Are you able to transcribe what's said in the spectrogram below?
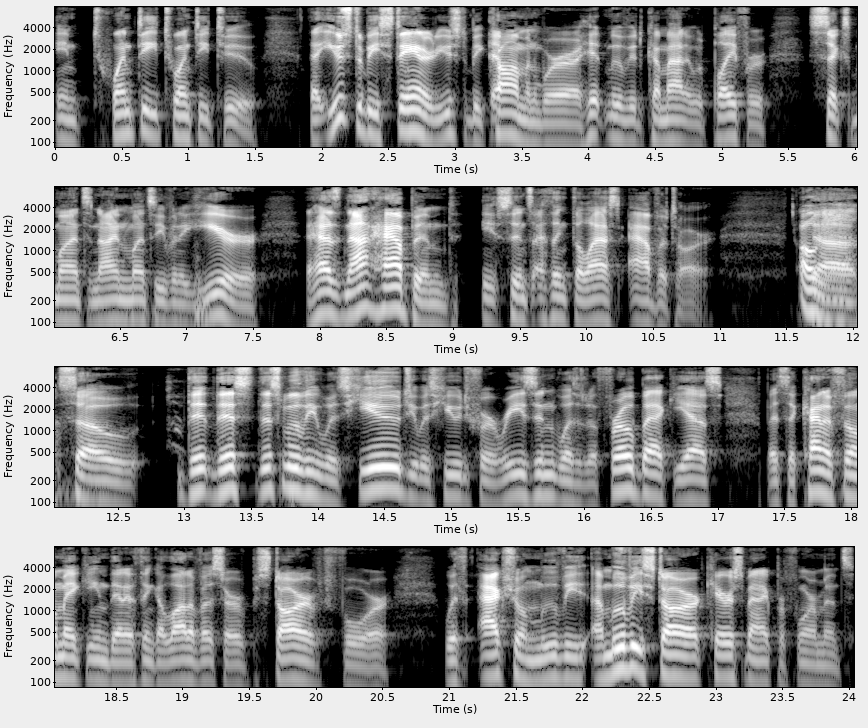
In 2022. That used to be standard, used to be common where a hit movie would come out, it would play for six months, nine months, even a year. It has not happened since I think the last Avatar. Oh, Uh, yeah. So th- this this movie was huge. It was huge for a reason. Was it a throwback? Yes, but it's the kind of filmmaking that I think a lot of us are starved for, with actual movie a movie star, charismatic performance,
